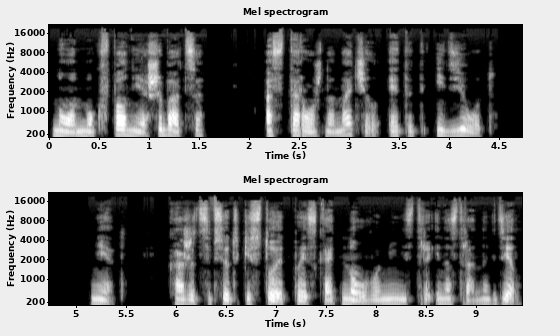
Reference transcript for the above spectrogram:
но он мог вполне ошибаться. Осторожно начал этот идиот. Нет, кажется, все-таки стоит поискать нового министра иностранных дел.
